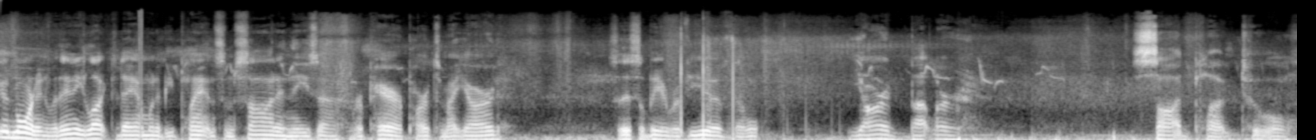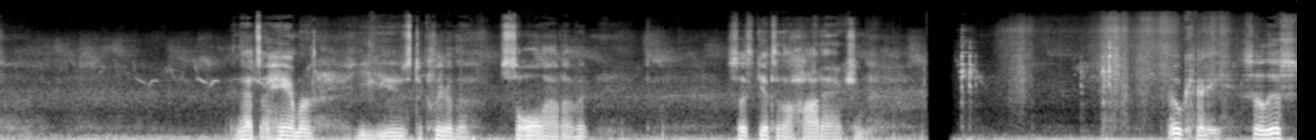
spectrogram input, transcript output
Good morning. With any luck today, I'm going to be planting some sod in these uh, repair parts of my yard. So this will be a review of the Yard Butler sod plug tool. And that's a hammer you use to clear the soil out of it. So let's get to the hot action. Okay, so this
